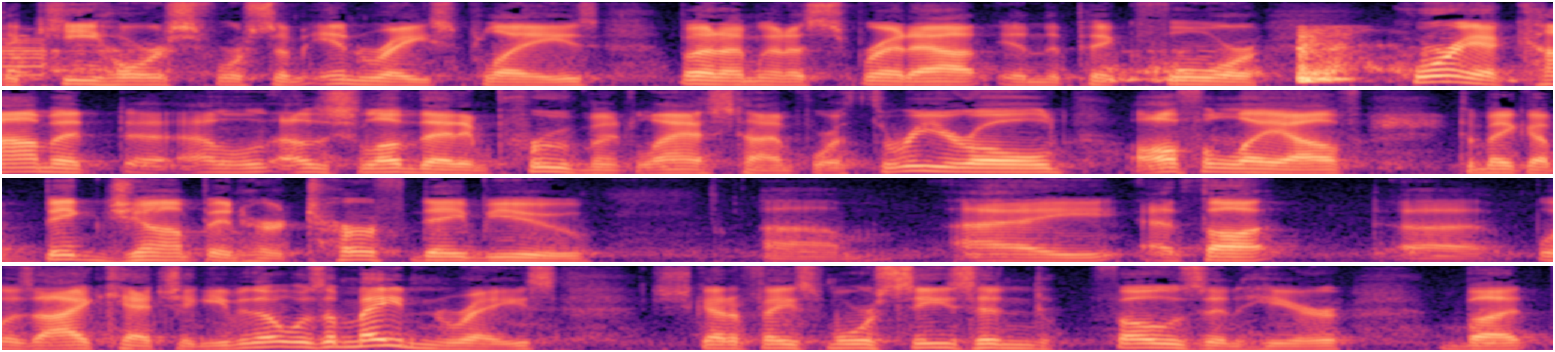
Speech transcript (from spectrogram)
the key horse for some in race plays, but I'm going to spread out in the pick four. Quaria Comet, uh, I, just love that improvement last time for a three year old off a layoff to make a big jump in her turf debut. Um, I, I thought uh, was eye catching, even though it was a maiden race. She's got to face more seasoned foes in here, but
